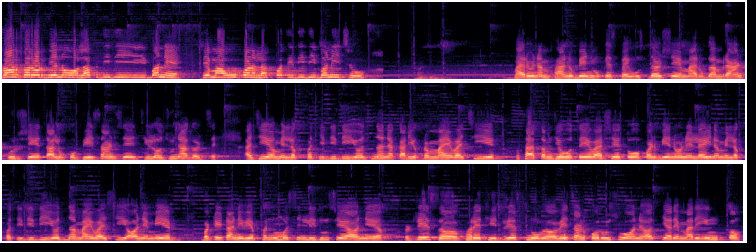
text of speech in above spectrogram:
ત્રણ કરોડ બેનો લખ દીદી બને. તેમાં હું પણ લખપતિ દીદી બની છું. મારું નામ ભાનુબેન મુકેશભાઈ ઉસદળ છે, મારું ગામ રાણપુર છે, તાલુકો ભેસાણ છે, જિલ્લો જુનાગઢ છે. આજે અમે લખપતિ દીદી યોજનાના કાર્યક્રમમાં આવ્યા છીએ. સાતમ જેવો તહેવાર છે, તો પણ બહેનોને લઈને અમે લખપતિ દીદી યોજનામાં આવ્યા છીએ અને મેં બટેટાની વેફરનું મશીન લીધું છે અને ડ્રેસ ઘરેથી ડ્રેસનું વેચાણ કરું છું અને અત્યારે મારી ઇન્કમ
